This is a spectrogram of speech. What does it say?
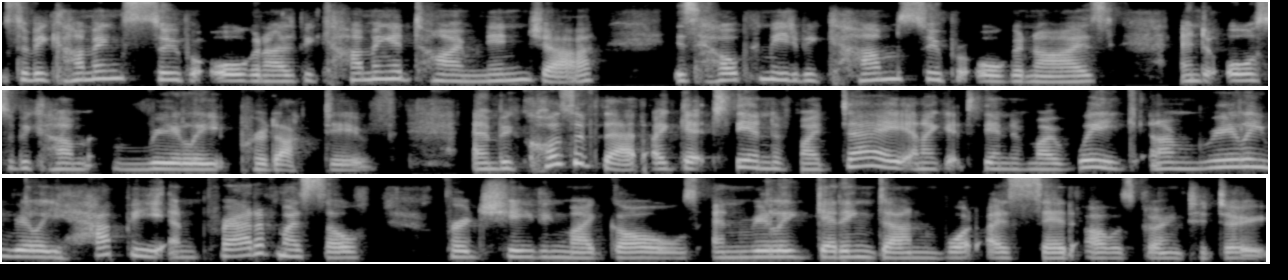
So, becoming super organized, becoming a time ninja is helping me to become super organized and to also become really productive. And because of that, I get to the end of my day and I get to the end of my week, and I'm really, really happy and proud of myself for achieving my goals and really getting done what I said I was going to do.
